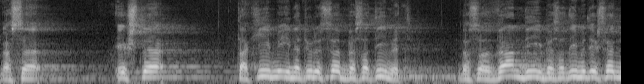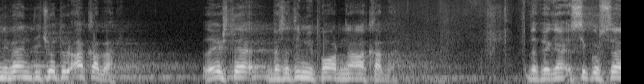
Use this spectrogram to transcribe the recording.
Ngase Ishte takimi i natyrës së besatimit, ndërsa vendi i besatimit ishte një vend i quajtur Akabe. Dhe ishte besatimi i parë në Akabe. Dhe pega sikurse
